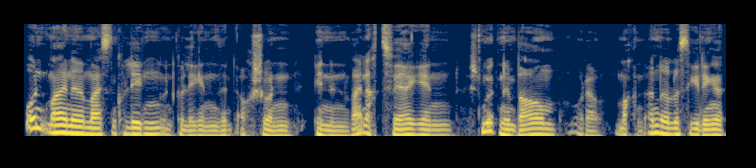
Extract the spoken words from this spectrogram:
Und meine meisten Kollegen und Kolleginnen sind auch schon in den Weihnachtsferien, schmücken den Baum oder machen andere lustige Dinge.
